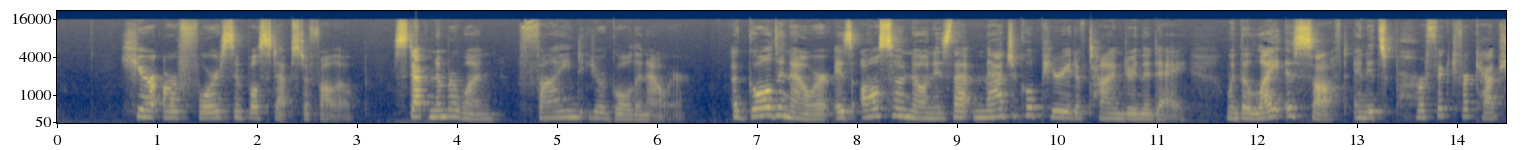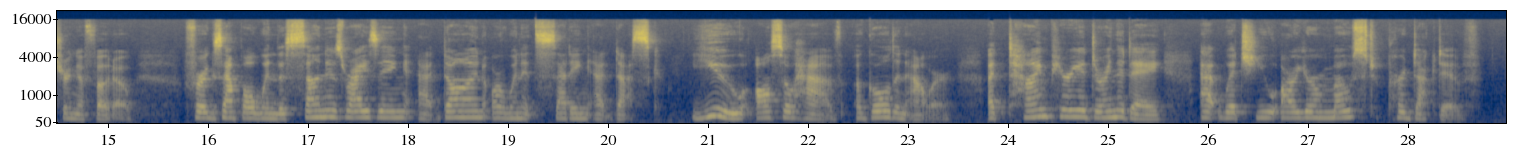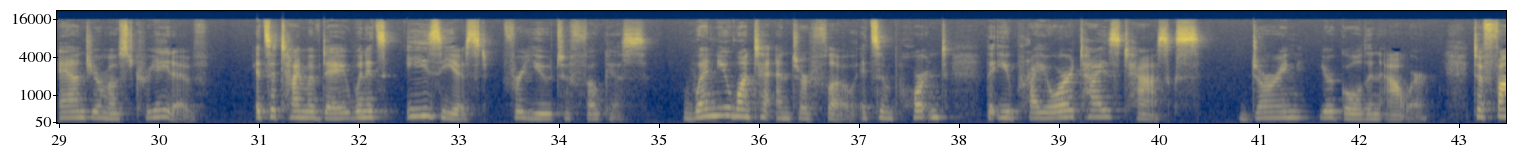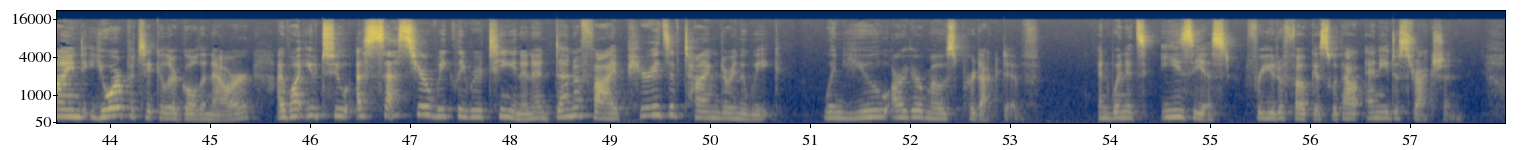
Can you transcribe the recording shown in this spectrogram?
here are four simple steps to follow. Step number one find your golden hour. A golden hour is also known as that magical period of time during the day when the light is soft and it's perfect for capturing a photo for example, when the sun is rising at dawn or when it's setting at dusk. You also have a golden hour, a time period during the day at which you are your most productive and your most creative. It's a time of day when it's easiest for you to focus. When you want to enter flow, it's important that you prioritize tasks during your golden hour. To find your particular golden hour, I want you to assess your weekly routine and identify periods of time during the week when you are your most productive and when it's easiest for you to focus without any distraction.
